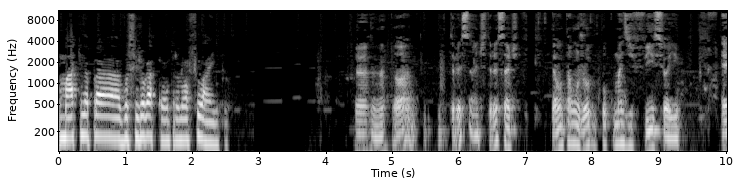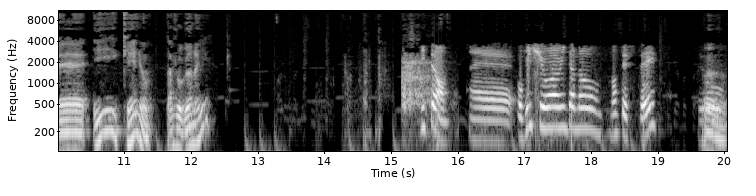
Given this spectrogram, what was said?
a máquina para você jogar contra no offline. Aham. Ó, interessante, interessante. Então tá um jogo um pouco mais difícil aí. É, e Canyon, tá jogando aí? Então, é, o 21 eu ainda não, não testei. Eu, Ah.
